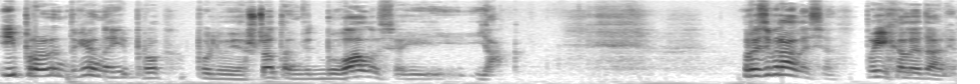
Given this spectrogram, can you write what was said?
і про рентгена, і про полює, що там відбувалося і як. Розібралися, поїхали далі.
